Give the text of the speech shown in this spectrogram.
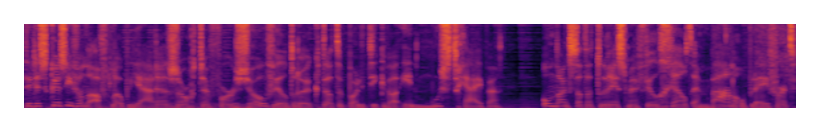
De discussie van de afgelopen jaren zorgde voor zoveel druk dat de politiek wel in moest grijpen. Ondanks dat het toerisme veel geld en banen oplevert,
